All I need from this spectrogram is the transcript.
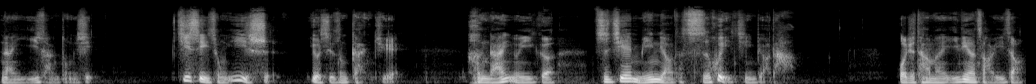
难以遗传的东西。既是一种意识，又是一种感觉，很难用一个直接明了的词汇进行表达。我觉得他们一定要找一找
